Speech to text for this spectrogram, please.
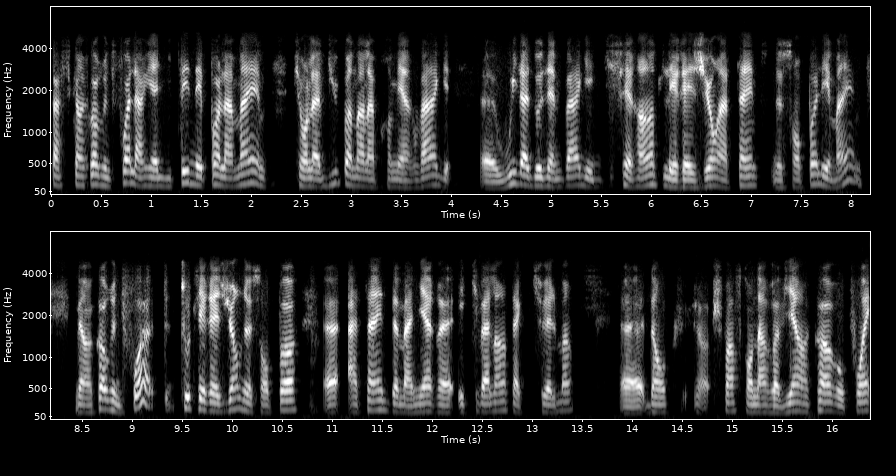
parce qu'encore une fois, la réalité n'est pas la même. Puis on l'a vu pendant la première vague. Euh, oui, la deuxième vague est différente, les régions atteintes ne sont pas les mêmes, mais encore une fois, toutes les régions ne sont pas euh, atteintes de manière équivalente actuellement. Euh, donc, je pense qu'on en revient encore au point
